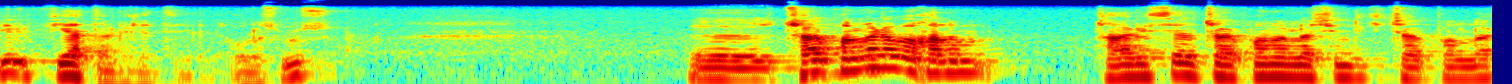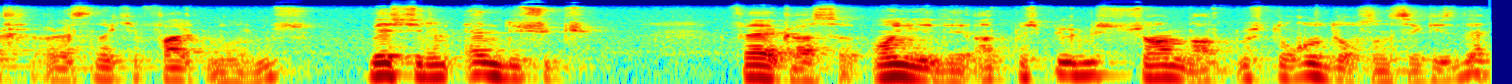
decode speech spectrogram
bir fiyat hareketi oluşmuş. E, çarpanlara bakalım. Tarihsel çarpanlarla şimdiki çarpanlar arasındaki fark ne olmuş? 5 yılın en düşük FK'sı 17.61'miş. Şu anda 69.98'de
